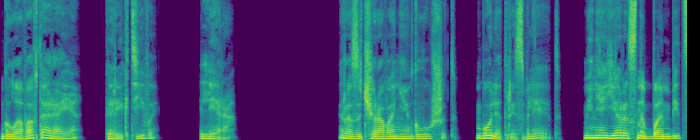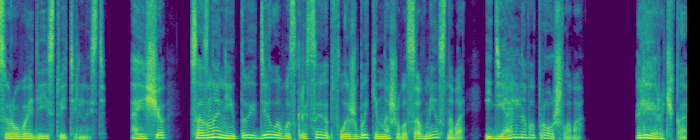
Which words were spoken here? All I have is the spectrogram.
Глава вторая. Коррективы. Лера. Разочарование глушит, боль отрезвляет. Меня яростно бомбит суровая действительность. А еще в сознании то и дело воскресают флешбеки нашего совместного, идеального прошлого. «Лерочка,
